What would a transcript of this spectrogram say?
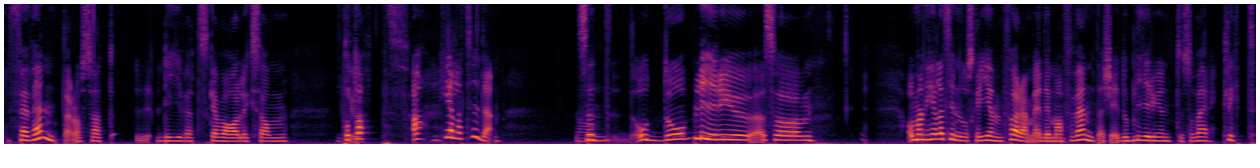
förväntar oss att livet ska vara liksom på Glatt. topp. Ja, hela tiden. Så Mm. att, och då blir det ju alltså... Om man hela tiden då ska jämföra med det Mm. man förväntar sig, då blir det ju inte så verkligt.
